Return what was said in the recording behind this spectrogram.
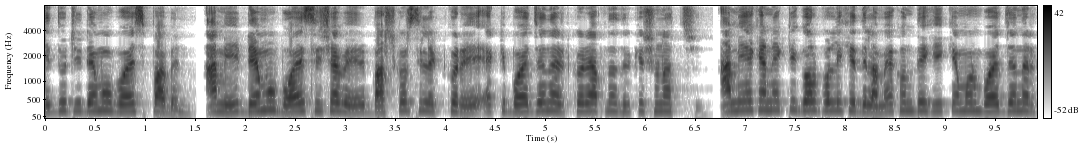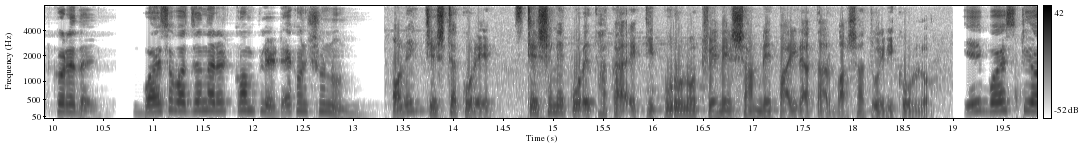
এই দুটি ডেমো ভয়েস পাবেন। আমি ডেমো ভয়েস হিসাবে ভাস্কর সিলেক্ট করে একটি ভয়েস জেনারেট করে আপনাদেরকে শোনাচ্ছি। আমি এখানে একটি গল্প লিখে দিলাম। এখন দেখি কেমন ভয়েস জেনারেট করে দেয়। ভয়েস ওভার জেনারেট কমপ্লিট এখন শুনুন। অনেক চেষ্টা করে স্টেশনে পড়ে থাকা একটি পুরনো ট্রেনের সামনে পায়রা তার বাসা তৈরি করল। এই বয়েসটিও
